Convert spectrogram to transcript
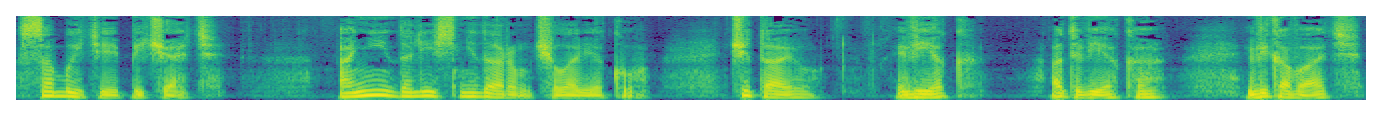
события печать. Они дались недаром человеку. Читаю. Век от века, вековать,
